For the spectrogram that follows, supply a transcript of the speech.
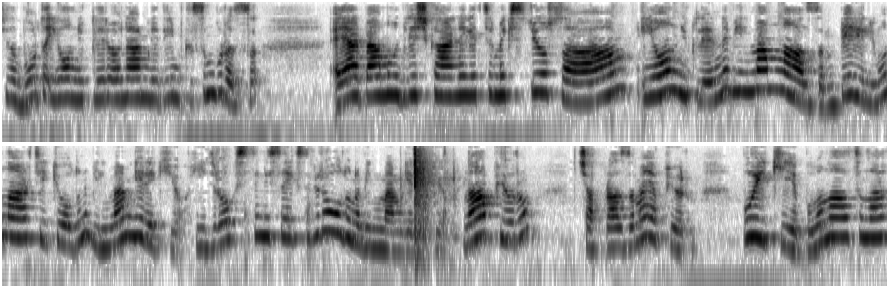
Şimdi burada iyon yükleri önemli dediğim kısım burası. Eğer ben bunu bileşik haline getirmek istiyorsam iyon yüklerini bilmem lazım. Berilyumun artı 2 olduğunu bilmem gerekiyor. Hidroksitin ise eksi 1 olduğunu bilmem gerekiyor. Ne yapıyorum? Çaprazlama yapıyorum. Bu 2'yi bunun altına,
